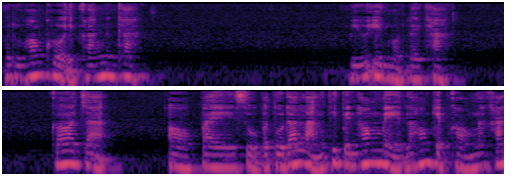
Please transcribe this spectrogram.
มาดูห้องครัวอีกครั้งหนึ่งค่ะ บิวอินหมดเลยค่ะ ก็จะออกไปสู่ประตูด้านหลังที่เป็นห้องเมดและห้องเก็บของนะคะ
